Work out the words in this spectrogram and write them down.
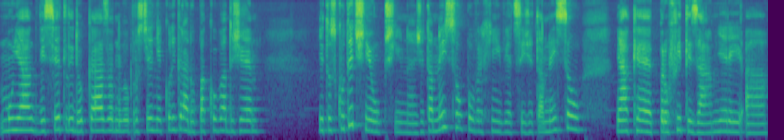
mu nějak vysvětlit, dokázat nebo prostě několikrát opakovat, že je to skutečně upřímné, že tam nejsou povrchní věci, že tam nejsou nějaké profity, záměry a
